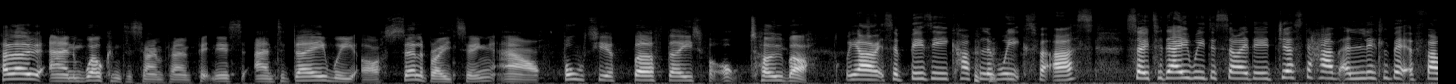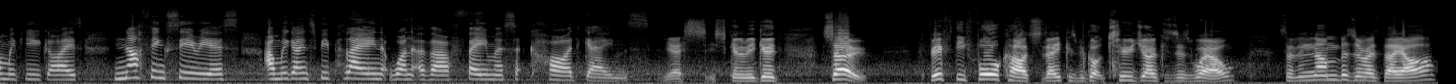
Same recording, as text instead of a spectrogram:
Hello and welcome to San Fran Fitness and today we are celebrating our 40th birthdays for October. We are, it's a busy couple of weeks for us. So today we decided just to have a little bit of fun with you guys, nothing serious, and we're going to be playing one of our famous card games. Yes, it's going to be good. So, 54 cards today because we've got two jokers as well. So the numbers are as they are.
